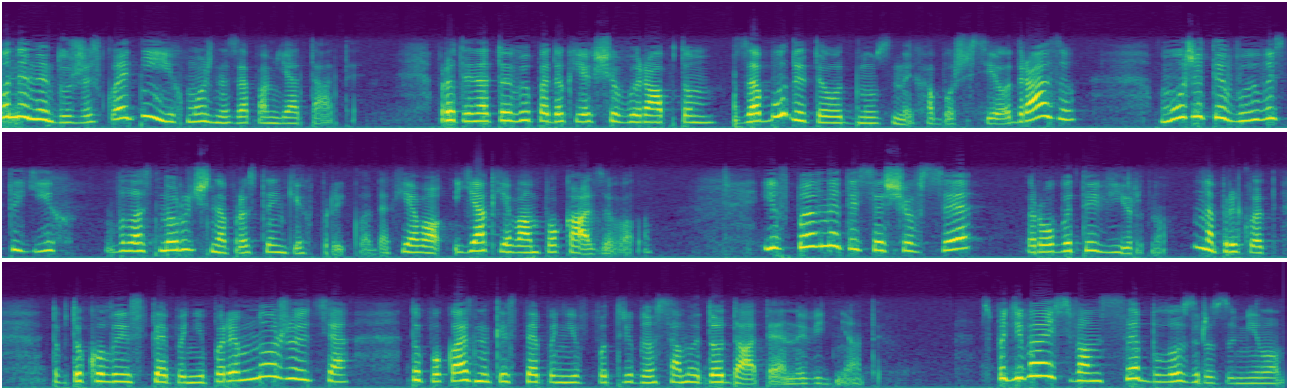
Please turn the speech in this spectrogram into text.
Вони не дуже складні, їх можна запам'ятати. Проте на той випадок, якщо ви раптом забудете одну з них або ж всі одразу, можете вивести їх власноруч на простеньких прикладах, як я вам показувала. І впевнитися, що все робите вірно. Наприклад, тобто, коли степені перемножуються, то показники степенів потрібно саме додати, а не відняти. Сподіваюсь, вам все було зрозуміло.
